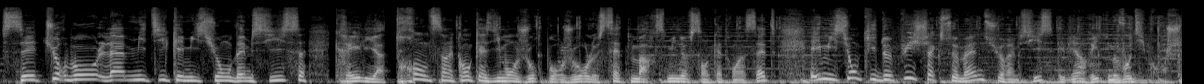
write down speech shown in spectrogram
C'est Turbo, la mythique émission d'M6, créée il y a 35 ans, quasiment jour pour jour, le 7 mars 1987. Émission qui, depuis chaque semaine sur M6, eh bien, rythme vos dimanches.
